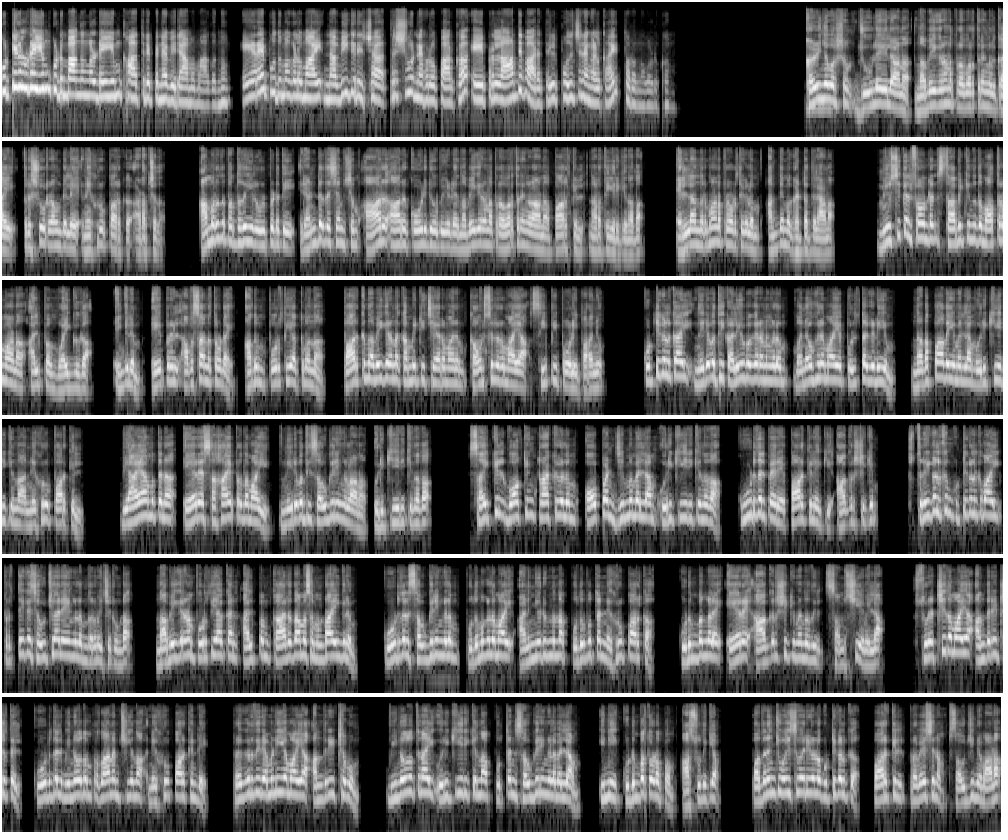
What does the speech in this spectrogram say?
കുട്ടികളുടെയും കുടുംബാംഗങ്ങളുടെയും കാത്തിരിപ്പിന് വിരാമമാകുന്നു. ഏറെ പുതുമകളുമായി നവീകരിച്ച തൃശൂർ നെഹ്റു പാർക്ക് ഏപ്രിൽ ആദ്യവാരത്തിൽ പൊതുജനങ്ങൾക്കായി തുറന്നുകൊടുക്കും കഴിഞ്ഞ വർഷം ജൂലൈയിലാണ് നവീകരണ പ്രവർത്തനങ്ങൾക്കായി തൃശൂർ റൗണ്ടിലെ നെഹ്റു പാർക്ക് അടച്ചത്. അമൃത് പദ്ധതിയിൽ ഉൾപ്പെടുത്തി രണ്ട് ദശാംശം ആറ് ആറ് കോടി രൂപയുടെ നവീകരണ പ്രവർത്തനങ്ങളാണ് പാർക്കിൽ നടത്തിയിരിക്കുന്നത്. എല്ലാ നിർമ്മാണ പ്രവൃത്തികളും അന്തിമഘട്ടത്തിലാണ്. മ്യൂസിക്കൽ ഫൗണ്ടൻ സ്ഥാപിക്കുന്നത് മാത്രമാണ് അല്പം വൈകുക. എങ്കിലും ഏപ്രിൽ അവസാനത്തോടെ അതും പൂർത്തിയാക്കുമെന്ന് പാർക്ക് നവീകരണ കമ്മിറ്റി ചെയർമാനും കൗൺസിലറുമായ സി പി പോളി പറഞ്ഞു. കുട്ടികൾക്കായി നിരവധി കളിയുപകരണങ്ങളും മനോഹരമായ പുൽത്തകിടിയും നടപ്പാതയുമെല്ലാം ഒരുക്കിയിരിക്കുന്ന നെഹ്റു പാർക്കിൽ വ്യായാമത്തിന് ഏറെ സഹായപ്രദമായി നിരവധി സൗകര്യങ്ങളാണ് ഒരുക്കിയിരിക്കുന്നത്. സൈക്കിൾ വാക്കിംഗ് ട്രാക്കുകളും ഓപ്പൺ ജിമ്മുമെല്ലാം ഒരുക്കിയിരിക്കുന്നത് കൂടുതൽ പേരെ പാർക്കിലേക്ക് ആകർഷിക്കും. സ്ത്രീകൾക്കും കുട്ടികൾക്കുമായി പ്രത്യേക ശൗചാലയങ്ങളും നിർമ്മിച്ചിട്ടുണ്ട്. നവീകരണം പൂർത്തിയാക്കാൻ അല്പം കാലതാമസമുണ്ടായെങ്കിലും കൂടുതൽ സൗകര്യങ്ങളും പുതുമകളുമായി അണിഞ്ഞൊരുങ്ങുന്ന പുതുപുത്തൻ നെഹ്റു പാർക്ക് കുടുംബങ്ങളെ ഏറെ ആകർഷിക്കുമെന്നതിൽ സംശയമില്ല. സുരക്ഷിതമായ അന്തരീക്ഷത്തിൽ കൂടുതൽ വിനോദം പ്രദാനം ചെയ്യുന്ന നെഹ്റു പാർക്കിന്റെ പ്രകൃതി രമണീയമായ അന്തരീക്ഷവും വിനോദത്തിനായി ഒരുക്കിയിരിക്കുന്ന പുത്തൻ സൗകര്യങ്ങളുമെല്ലാം ഇനി കുടുംബത്തോടൊപ്പം ആസ്വദിക്കാം. പതിനഞ്ച് വയസ്സ് വരെയുള്ള കുട്ടികൾക്ക് പാർക്കിൽ പ്രവേശനം സൗജന്യമാണ്.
